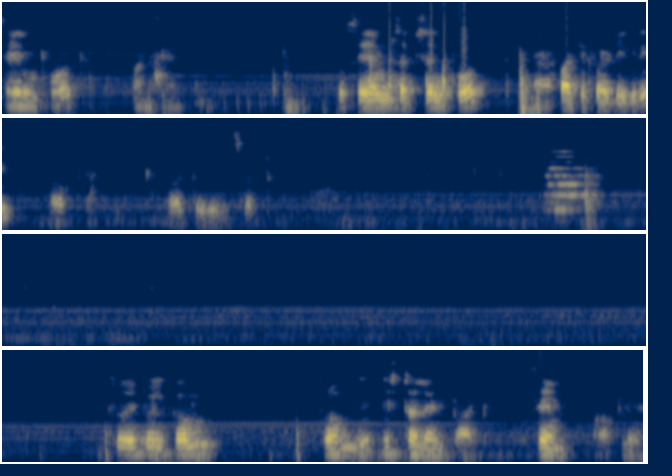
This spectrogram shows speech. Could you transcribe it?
same port. One second. sir. So same section 4, Yeah. 45 degree. Okay. That will insert. So it will come from the distal end part, same place.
